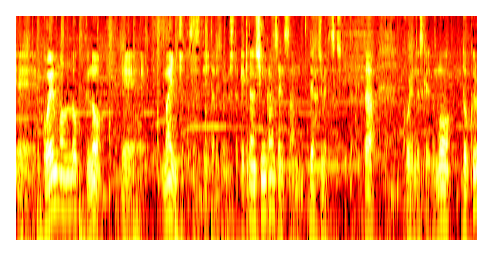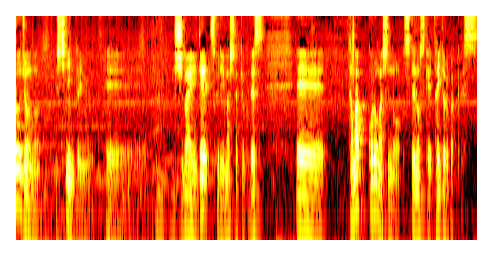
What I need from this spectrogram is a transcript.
えー、五右衛門ロックの、えー、前にちょっとさせていただいておりました劇団新幹線さんで初めてさせていただいた公演ですけれども「ドクロ城の七人」という、えー、芝居で作りました曲です。えー、玉転がしの捨て之助タイトルバックです。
